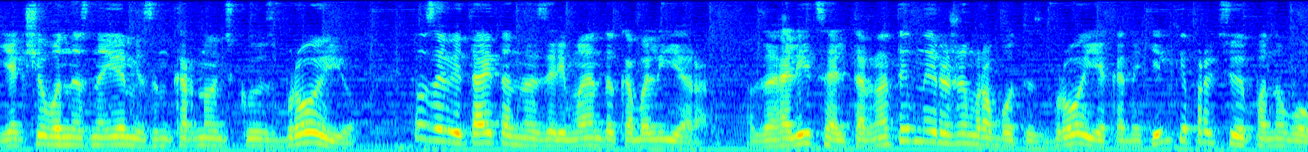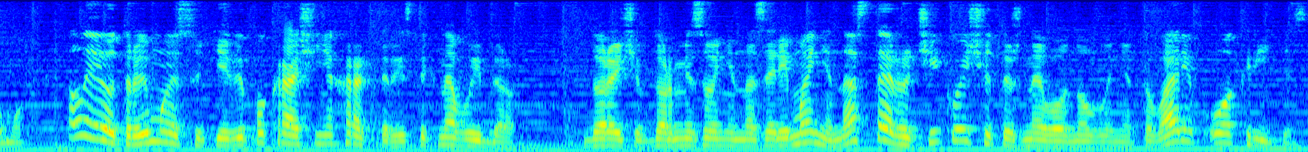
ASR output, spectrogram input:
Якщо ви не знайомі з інкарнонською зброєю, то завітайте на Зерімендо Кабальєра. Взагалі це альтернативний режим роботи зброї, яка не тільки працює по-новому, але й отримує суттєві покращення характеристик на вибір. До речі, в Дормізоні на Зарімені нас теж очікує щотижневе оновлення товарів у Акрітіс.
